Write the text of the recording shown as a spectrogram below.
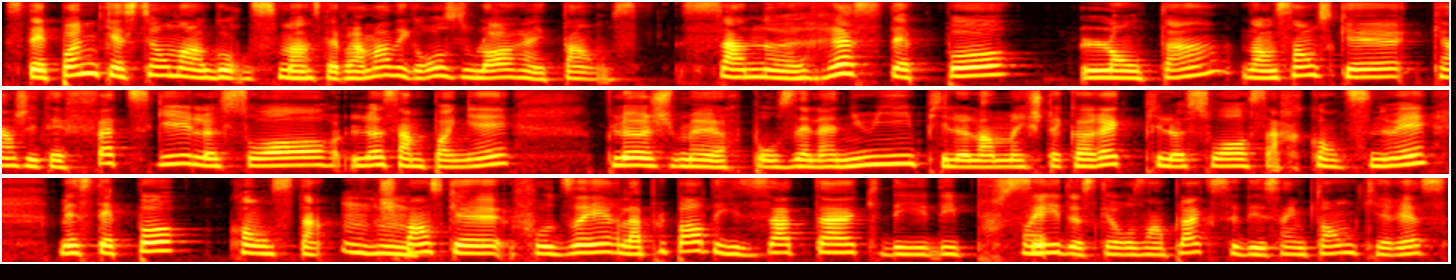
C'était pas une question d'engourdissement, c'était vraiment des grosses douleurs intenses. Ça ne restait pas longtemps, dans le sens que quand j'étais fatiguée le soir, là, ça me pognait. Puis là, je me reposais la nuit, puis le lendemain, j'étais correcte, puis le soir, ça recontinuait. Mais c'était pas constant. Je mhm. pense qu'il faut dire, la plupart des attaques, des, poussées de sclérose en plaques, c'est des symptômes qui restent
